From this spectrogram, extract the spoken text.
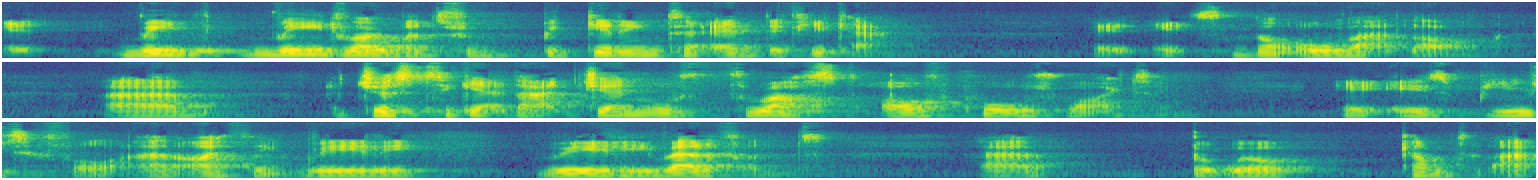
It, read, read Romans from beginning to end if you can. It, it's not all that long. Um, just to get that general thrust of Paul's writing. It is beautiful and I think really really relevant. Uh, but we'll come to that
